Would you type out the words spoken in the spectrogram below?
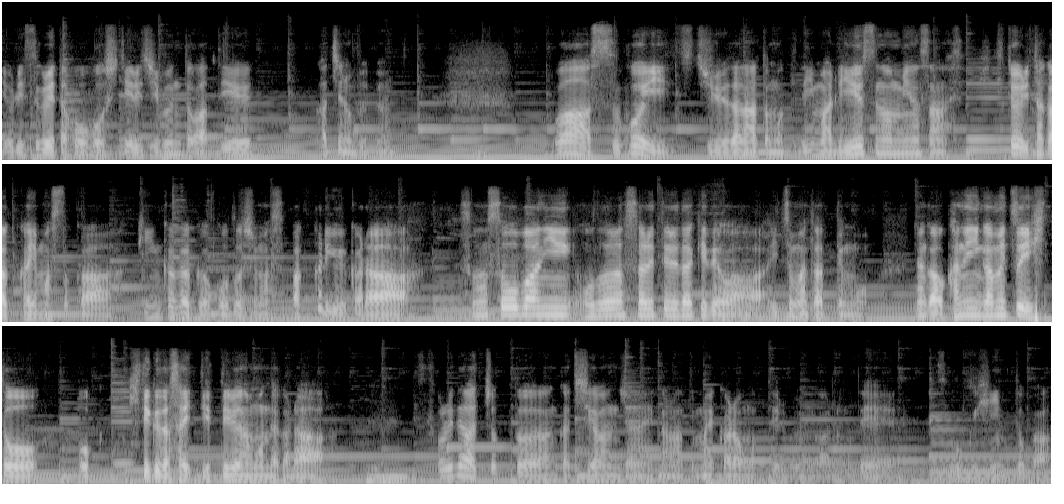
より優れた方法をしている自分とかっていう価値の部分はすごい重要だなと思ってて、今、リユースの皆さん、人より高く買いますとか、金価格が高騰しますばっかり言うから、その相場に踊らされてるだけでは、いつまでたっても、なんか金にがめつい人を来てくださいって言ってるようなもんだから、それではちょっとなんか違うんじゃないかなって前から思ってる部分があるので、すごくヒントが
